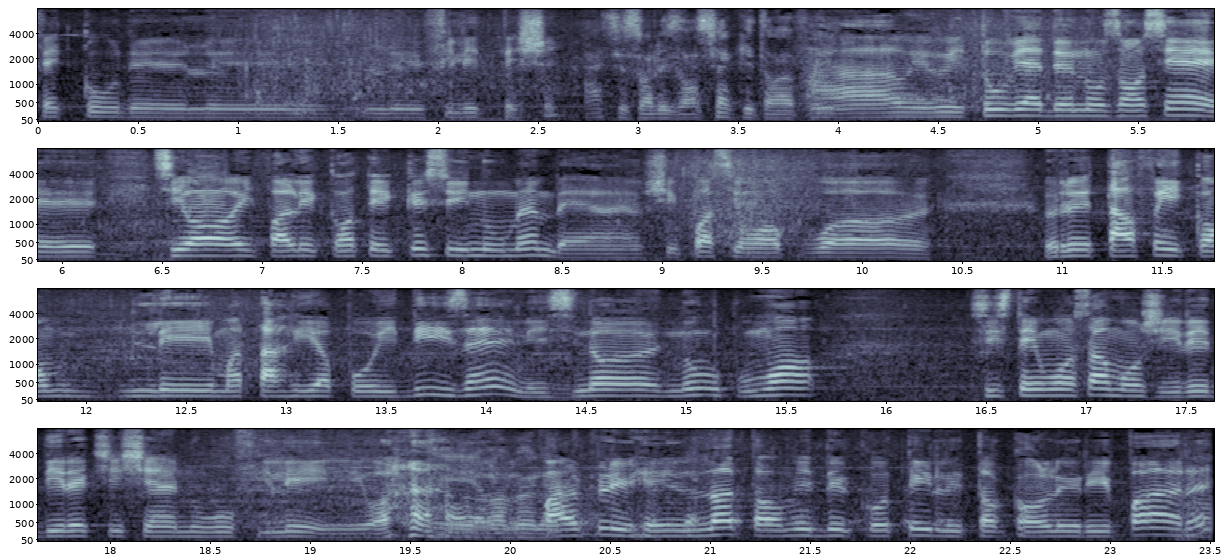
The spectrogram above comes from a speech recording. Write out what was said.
faire coudre le, le filet de pêche. ah, ce sont les anciens qui t'ont appris. Ah oui, oui, tout vient de nos anciens. et si oh, il fallait compter que sur nous-mêmes, ben, je sais pas si on va pouvoir euh, retaffer comme les Matahiapo ils disent. Hein, mais sinon, nous, pour moi, si c'était moi ça, moi j'irais direct chercher un nouveau filet. Et voilà, Et on ne parle plus. Et là, t'en mets de côté le temps qu'on le répare. hein.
